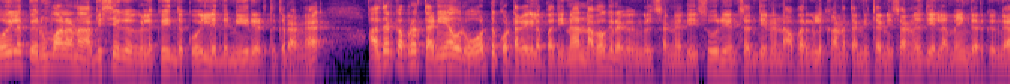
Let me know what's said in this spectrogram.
கோயிலை பெரும்பாலான அபிஷேகங்களுக்கு இந்த கோயிலேருந்து நீர் எடுத்துக்கிறாங்க. அதற்கப்புறம் தனியாக ஒரு ஓட்டு கொட்டகையில் பார்த்தீங்கன்னா நவகிரகங்கள் சன்னதி சூரியன் சந்திரன் அவர்களுக்கான தனித்தனி சன்னதி எல்லாமே இங்கே இருக்குங்க.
